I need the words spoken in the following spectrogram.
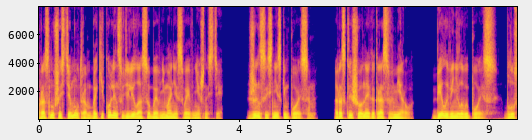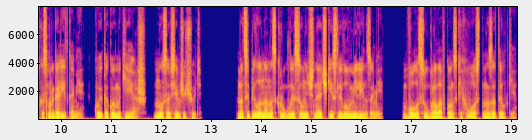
Проснувшись тем утром, Бекки Коллинс уделила особое внимание своей внешности. Джинсы с низким поясом, расклешенные как раз в меру, белый виниловый пояс, блузка с маргаритками, кое-какой макияж, но совсем чуть-чуть. Нацепила на нос круглые солнечные очки с лиловыми линзами, волосы убрала в конский хвост на затылке.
